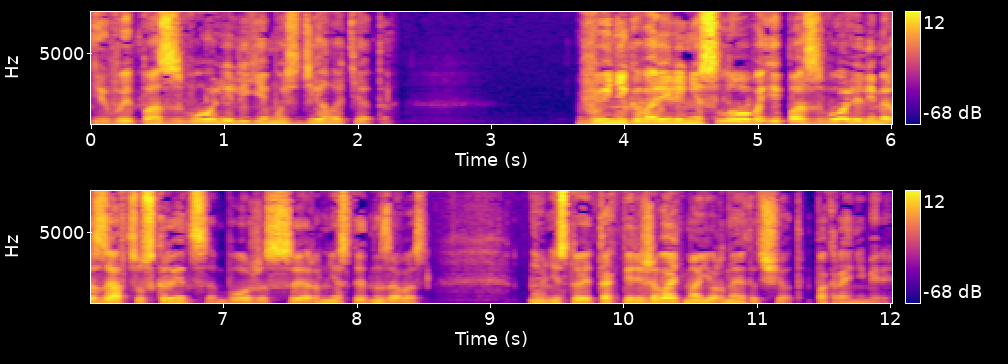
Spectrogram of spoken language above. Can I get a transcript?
И вы позволили ему сделать это. Вы не говорили ни слова и позволили мерзавцу скрыться. Боже, сэр, мне стыдно за вас. Ну, не стоит так переживать, майор, на этот счет, по крайней мере.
